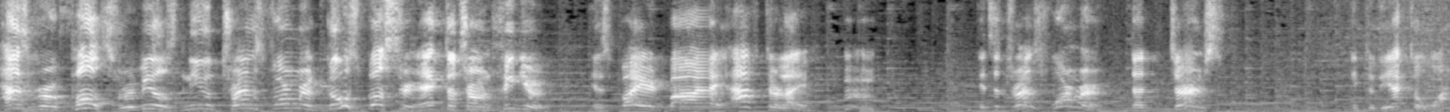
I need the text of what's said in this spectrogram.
Hasbro Pulse reveals new Transformer Ghostbuster Ectotron figure inspired by Afterlife. Hmm. It's a Transformer that turns into the Ecto 1.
